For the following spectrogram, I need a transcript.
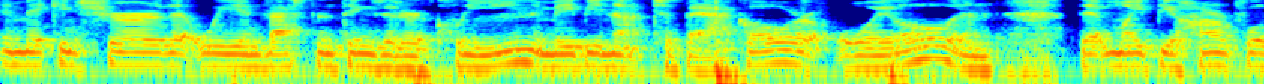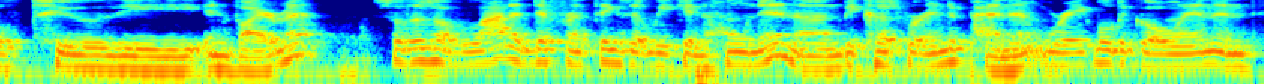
And making sure that we invest in things that are clean and maybe not tobacco or oil and that might be harmful to the environment. So there's a lot of different things that we can hone in on because we're independent. We're able to go in and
